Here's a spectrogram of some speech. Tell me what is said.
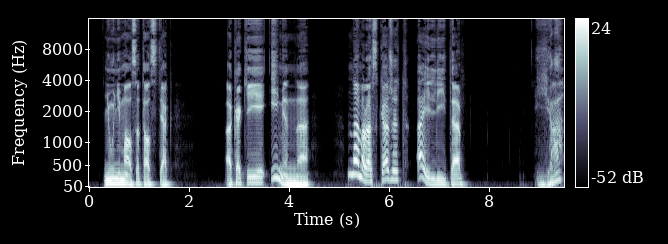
— не унимался толстяк. «А какие именно?» «Нам расскажет Айлита». «Я?»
